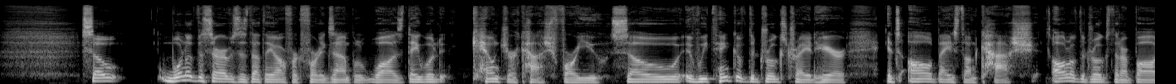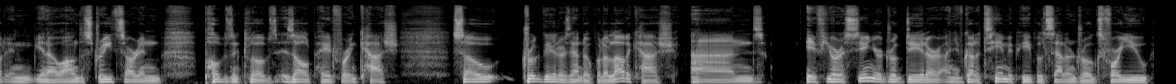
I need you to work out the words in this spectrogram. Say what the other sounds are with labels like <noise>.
So, one of the services that they offered, for example, was they would count your cash for you. So if we think of the drugs trade here, it's all based on cash. All of the drugs that are bought in, you know, on the streets or in pubs and clubs is all paid for in cash. So drug dealers end up with a lot of cash and if you're a senior drug dealer and you've got a team of people selling drugs for you,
